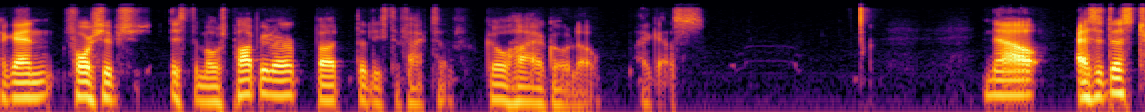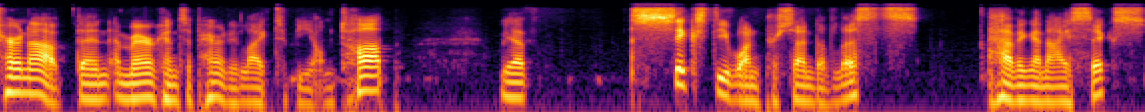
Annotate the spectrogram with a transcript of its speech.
again, four ships is the most popular, but the least effective. Go high or go low, I guess. Now, as it does turn out, then Americans apparently like to be on top. We have 61% of lists having an I6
